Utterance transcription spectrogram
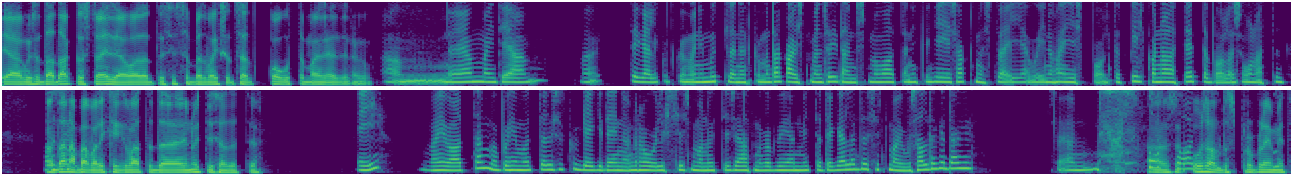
ja kui sa tahad aknast välja vaadata, siis sa pead vaikselt sealt koogutama niimoodi nagu um,. nojah, ma ei tea, ma tegelikult, kui ma nii mõtlen, et kui ma tagaistmel sõidan, siis ma vaatan ikkagi eesaknast välja või noh, eestpoolt, et pilk on alati ettepoole suunatud. no see... tänapäeval ikkagi vaatad äh, nutiseadet ju? ei, ma ei vaata, ma põhimõtteliselt, kui keegi teine on roolis, siis ma nutiseadmega püüan mitte tegeleda, sest ma ei usalda kedagi see on usaldusprobleemid.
